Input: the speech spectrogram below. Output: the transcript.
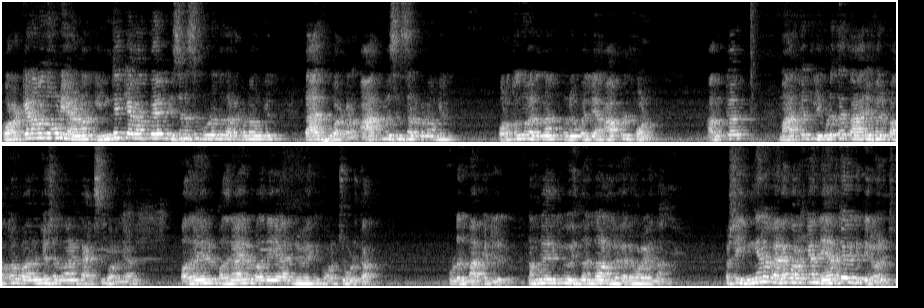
കുറയ്ക്കണമെന്ന് കൂടിയാണ് ഇന്ത്യക്കകത്തെ ബിസിനസ് കൂടുതൽ നടക്കണമെങ്കിൽ താരിഫ് കുറക്കണം ആപ്പ് ബിസിനസ് നടക്കണമെങ്കിൽ പുറത്തുനിന്ന് വരുന്ന ഒരു വലിയ ആപ്പിൾ ഫോൺ. അവർക്ക് മാർക്കറ്റിൽ ഇവിടുത്തെ താരിഫ് ഒരു പത്തോ പതിനഞ്ചോ ശതമാനം ടാക്സ് കുറഞ്ഞാൽ പതിനായിരം പതിനായിരം പതിനയ്യായിരം രൂപയ്ക്ക് കുറച്ച് കൊടുക്കാം. കൂടുതൽ മാർക്കറ്റിൽ കിട്ടും. നമ്മൾ വിചാരിക്കും ഇത് എന്താണല്ലോ വില കുറയുന്നതാണ്. പക്ഷെ ഇങ്ങനെ വില കുറയ്ക്കാൻ നേരത്തെ ഒരിക്കൽ തീരുമാനിച്ചു.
